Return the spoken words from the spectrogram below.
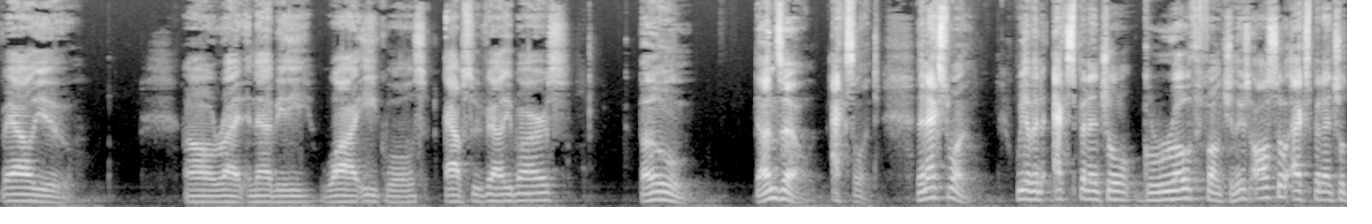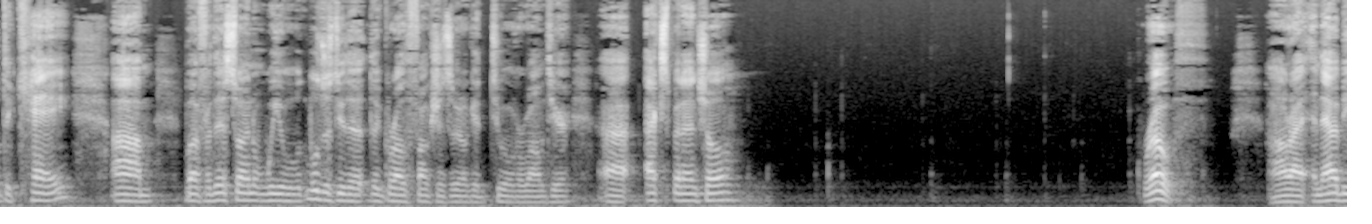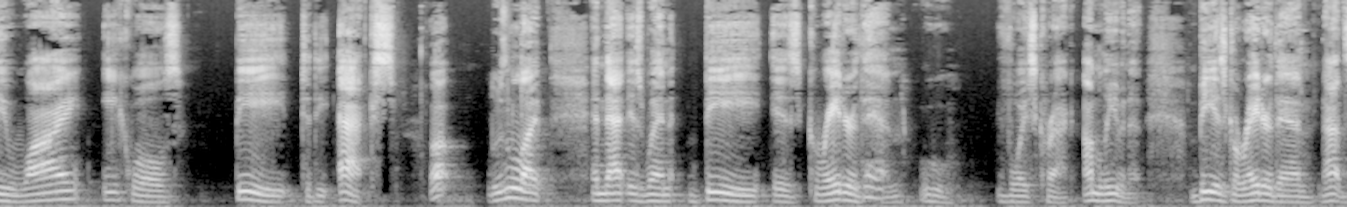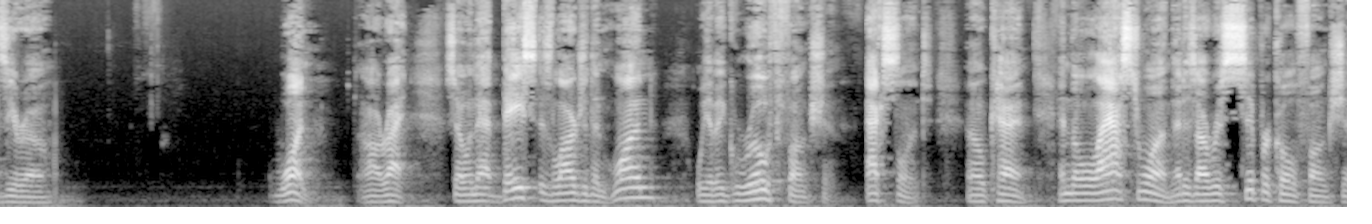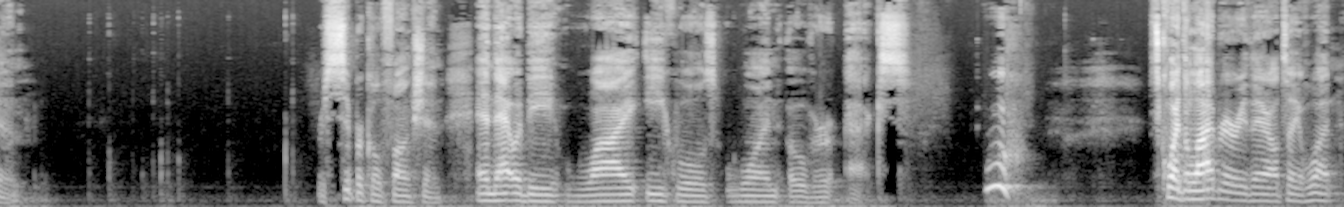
value. All right, and that'd be y equals absolute value bars. Boom. Dunzo. Excellent. The next one, we have an exponential growth function. There's also exponential decay, um, but for this one, we will we'll just do the, the growth function so we don't get too overwhelmed here. Uh, exponential growth. All right, and that would be y equals b to the x. Oh, losing the light. And that is when b is greater than, ooh, voice crack. I'm leaving it. b is greater than, not zero, one. All right. So when that base is larger than one, we have a growth function. Excellent. Okay. And the last one, that is our reciprocal function reciprocal function, and that would be y equals 1 over x. Woo! It's quite the library there, I'll tell you what.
